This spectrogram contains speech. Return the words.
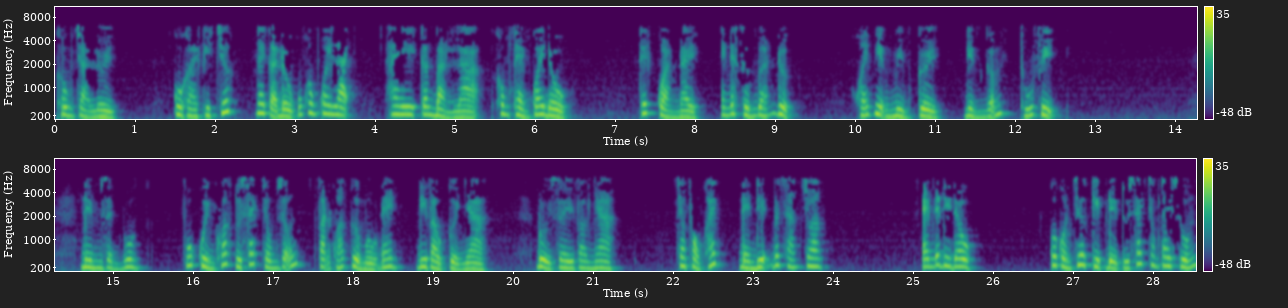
Không trả lời. Cô gái phía trước, ngay cả đầu cũng không quay lại, hay căn bản là không thèm quay đầu. Kết quả này, anh đã sớm đoán được. Khóe miệng mỉm cười, nghiền ngẫm, thú vị. Đêm dần buông, Phú Quỳnh khoác túi sách trống rỗng, vặn khóa cửa màu đen, đi vào cửa nhà. Đổi giày vào nhà. Trong phòng khách, đèn điện vẫn sáng choang. Em đã đi đâu? Cô còn chưa kịp để túi sách trong tay xuống,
